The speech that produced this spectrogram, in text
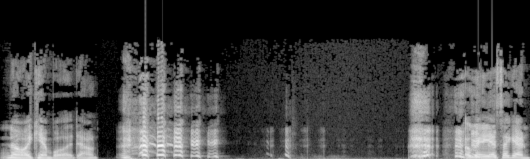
no, I can't boil it down. Okay, yes, I can.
